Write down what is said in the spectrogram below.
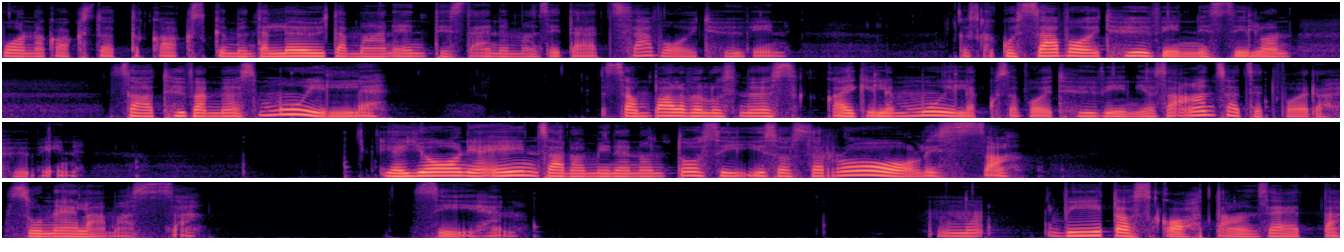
vuonna 2020 löytämään entistä enemmän sitä, että sä voit hyvin. Koska kun sä voit hyvin, niin silloin saat hyvä myös muille se on palvelus myös kaikille muille, kun sä voit hyvin ja sä ansaitset voida hyvin. Ja joon ja ein sanominen on tosi isossa roolissa sun elämässä siihen. No, viitoskohta on se, että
